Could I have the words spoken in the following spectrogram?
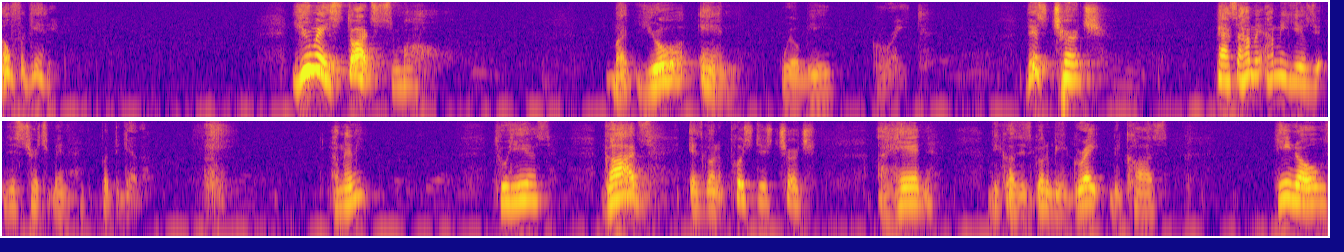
Don't forget it. You may start small, but your end will be great. This church, Pastor, how many, how many years this church been put together? How many? Two years. God is going to push this church ahead because it's going to be great because he knows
